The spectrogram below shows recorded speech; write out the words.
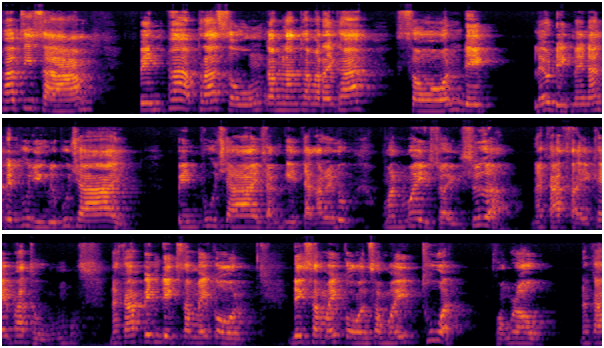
ภาพที่สาม เป็นภาพพระสงฆ์กำลังทำอะไรคะ สอนเด็ก แล้วเด็กในนั้นเป็นผู้หญิงหรือผู้ชาย เป็นผู้ชายสังเกตจากอะไรลูก มันไม่ใส่เสื้อนะคะ ใส่แค่ผ้าถุงนะคะ เป็นเด็กสมัยก่อน เด็กสมัยก่อนสมัยทวดของเรานะคะ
